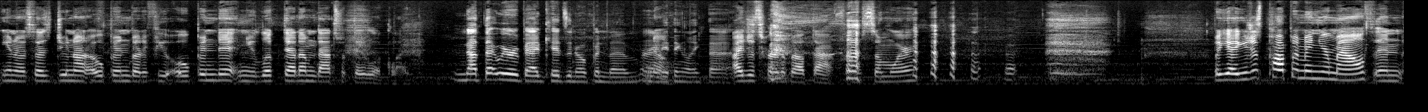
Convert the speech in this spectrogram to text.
you know, it says "Do not open," but if you opened it and you looked at them, that's what they look like. Not that we were bad kids and opened them or No. anything like that. I just heard about that from somewhere. But yeah, you just pop them in your mouth, and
